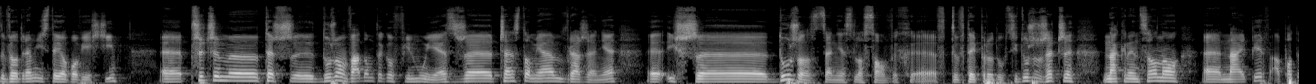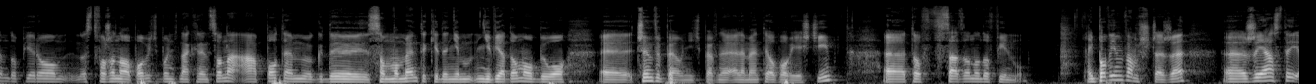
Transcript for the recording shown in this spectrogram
wyodrębnić z tej opowieści. E, przy czym e, też e, dużą wadą tego filmu jest, że często miałem wrażenie, iż dużo scen jest losowych w tej produkcji. Dużo rzeczy nakręcono najpierw, a potem dopiero stworzono opowieść bądź nakręcona, a potem, gdy są momenty, kiedy nie, nie wiadomo było, czym wypełnić pewne elementy opowieści, to wsadzono do filmu. I powiem Wam szczerze, że ja z tej,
